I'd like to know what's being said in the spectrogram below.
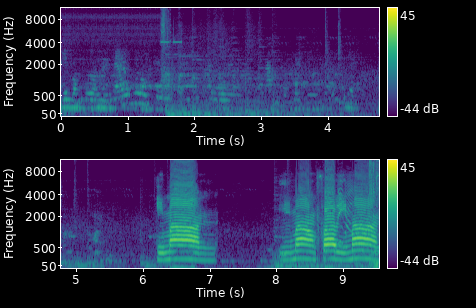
Cookie down now. Imán. Imán, Fabi, Imán.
